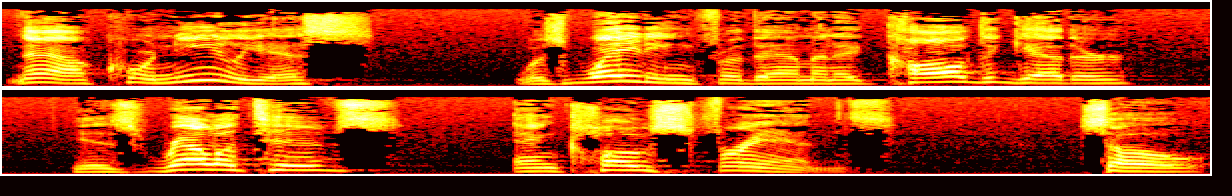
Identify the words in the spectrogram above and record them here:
Now, Cornelius was waiting for them and had called together his relatives and close friends. So,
